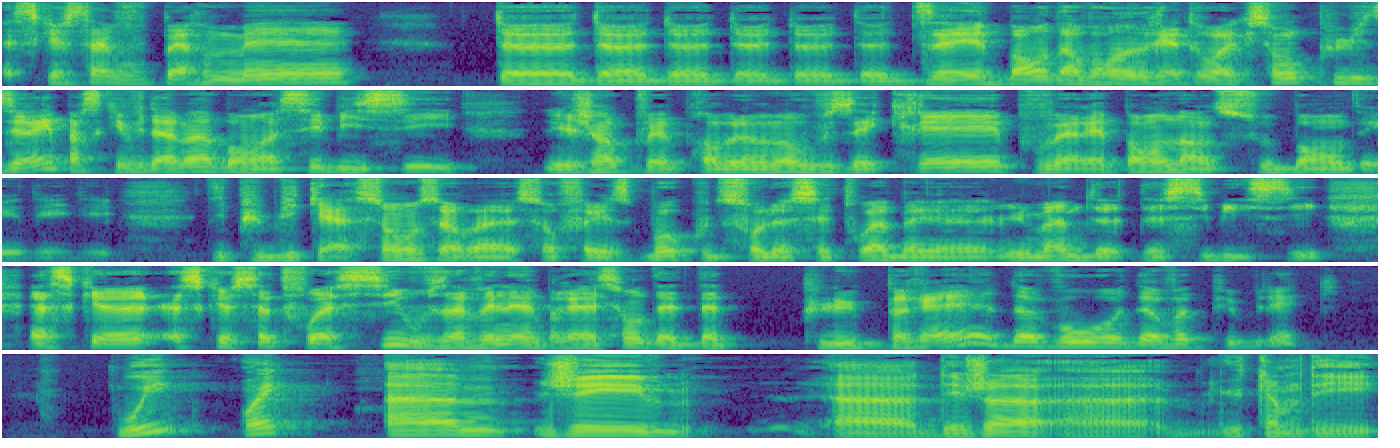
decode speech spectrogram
est-ce que ça vous permet de, de, de, de, de dire, bon, d'avoir une rétroaction plus directe, parce qu'évidemment, bon, à CBC, les gens pouvaient probablement vous écrire, pouvaient répondre en dessous, bon, des, des, publications sur, euh, sur Facebook ou sur le site web euh, lui-même de, CBC. Est-ce que, est-ce que cette fois-ci, vous avez l'impression d'être, plus près de vos, de votre public? Oui, oui. Euh, j'ai déjà eu comme des,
